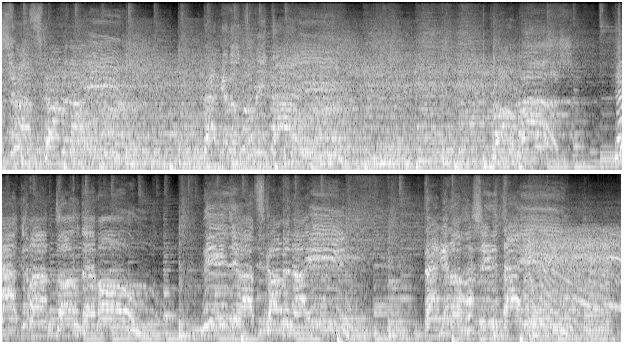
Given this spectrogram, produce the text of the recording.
も星はつかめない。だけど飛びたい。ボンラ100万ドルでも。虹はつかめない。だけど走りたい。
